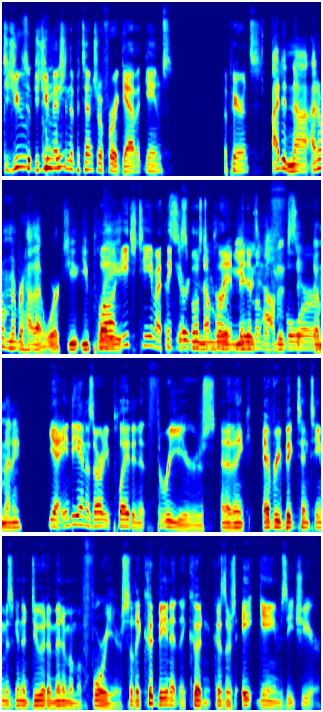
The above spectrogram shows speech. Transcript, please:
Did you So did you can we- mention the potential for a Gavitt Games appearance? I did not. I don't remember how that works. You you play well, each team I think is supposed to play a minimum of of four. so many. Yeah, Indiana's already played in it three years, and I think every Big Ten team is going to do it a minimum of four years. So they could be in it, they couldn't because there's eight games each year.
